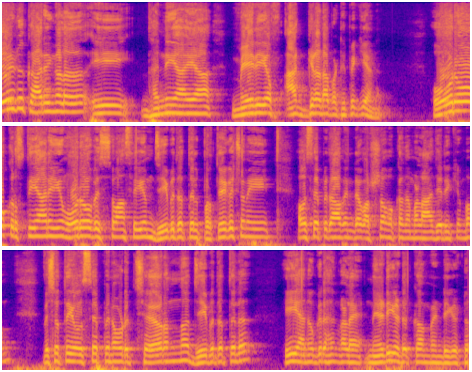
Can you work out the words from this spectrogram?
ഏഴ് കാര്യങ്ങൾ ഈ ധന്യയായ മേരി ഓഫ് ആഗ്രഡ പഠിപ്പിക്കുകയാണ്. ഓരോ ക്രിസ്ത്യാനിയും ഓരോ വിശ്വാസിയും ജീവിതത്തിൽ പ്രത്യേകിച്ചും ഈ ഔസ്യപിതാവിന്റെ വർഷമൊക്കെ നമ്മൾ ആചരിക്കുമ്പം വിശുദ്ധ ഔസ്യപ്പിനോട് ചേർന്ന് ജീവിതത്തിൽ ഈ അനുഗ്രഹങ്ങളെ നേടിയെടുക്കാൻ വേണ്ടിയിട്ട്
